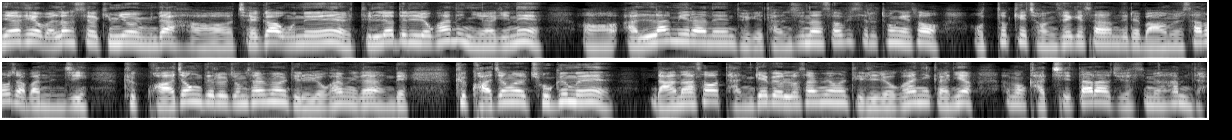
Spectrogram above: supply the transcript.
안녕하세요. 말랑스터 김용입니다. 어, 제가 오늘 들려드리려고 하는 이야기는 어, 알람이라는 되게 단순한 서비스를 통해서 어떻게 전 세계 사람들의 마음을 사로잡았는지 그 과정들을 좀 설명을 드리려고 합니다. 근데 그 과정을 조금은 나눠서 단계별로 설명을 드리려고 하니까요. 한번 같이 따라와 주셨으면 합니다.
